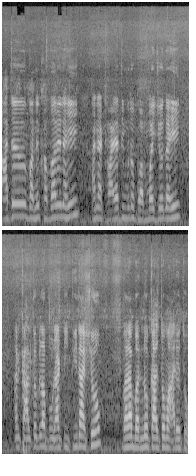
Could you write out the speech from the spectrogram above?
આજે મને ખબર નહીં અને અઠવાડિયાથી હું તો ગોમમાં જો નહીં. અને કાલ તો પેલા ભૂરા ટીપી નાખ્યો. બરાબરનો કાલ તો માર્યો તો.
